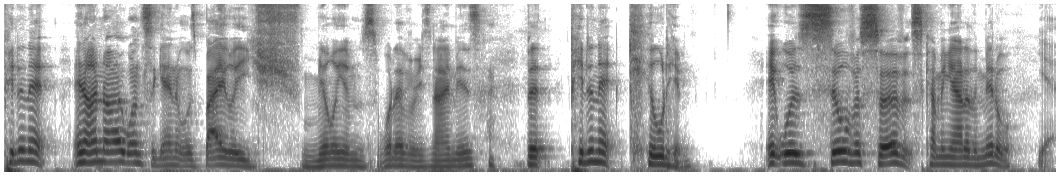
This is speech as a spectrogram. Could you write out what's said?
Pittonet, and I know once again it was Bailey Williams, whatever his name is, but Pittonet killed him. It was silver service coming out of the middle. yeah.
